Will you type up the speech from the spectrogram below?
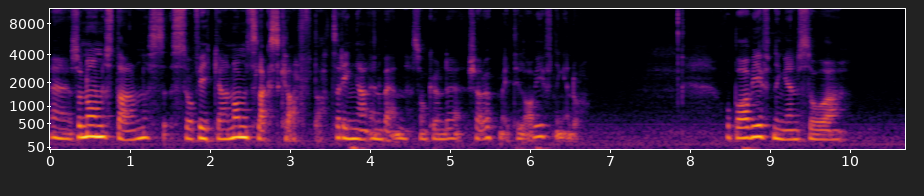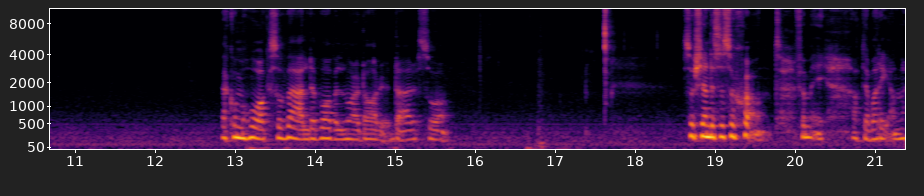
Eh, Så någonstans så fick jag någon slags kraft att ringa en vän som kunde köra upp mig till avgiftningen då. Och på avgiftningen så... Jag kommer ihåg så väl, det var väl några dagar där så... Så kändes det så skönt för mig att jag var ren.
